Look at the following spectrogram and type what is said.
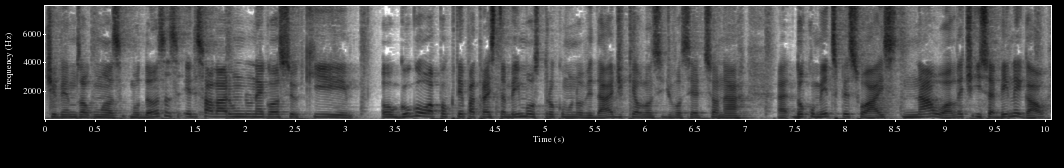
tivemos algumas mudanças. Eles falaram no negócio que o Google há pouco tempo atrás também mostrou como novidade, que é o lance de você adicionar ah, documentos pessoais na wallet. Isso é bem legal,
